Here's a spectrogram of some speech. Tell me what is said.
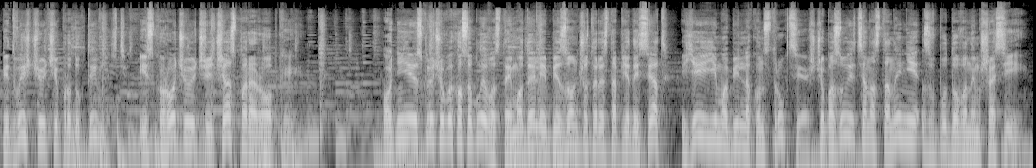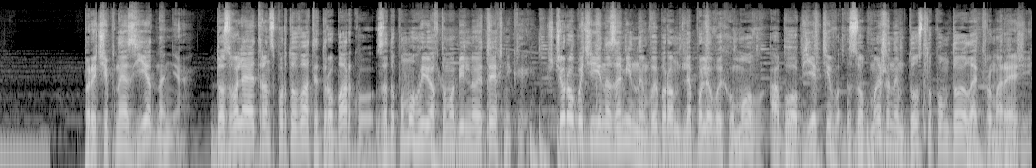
підвищуючи продуктивність і скорочуючи час переробки. Однією з ключових особливостей моделі Bison 450 є її мобільна конструкція, що базується на станині з вбудованим шасі. Причіпне з'єднання дозволяє транспортувати дробарку за допомогою автомобільної техніки, що робить її незамінним вибором для польових умов або об'єктів з обмеженим доступом до електромережі.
